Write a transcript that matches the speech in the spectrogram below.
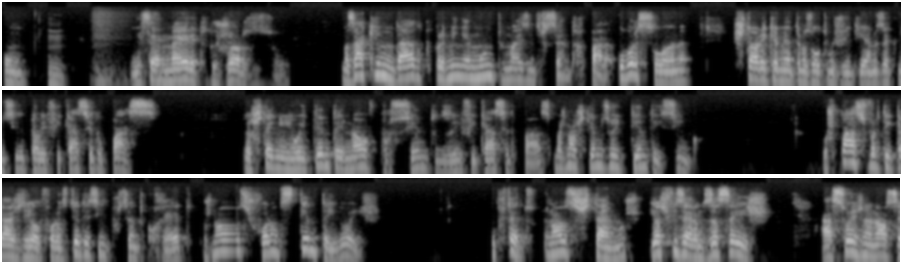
Um. um. Isso é mérito do Jorge Jesus. Mas há aqui um dado que para mim é muito mais interessante. Repara, o Barcelona, historicamente nos últimos 20 anos, é conhecido pela eficácia do passe eles têm 89% de eficácia de passe, mas nós temos 85%. Os passos verticais dele foram 75% correto, os nossos foram 72%. E, portanto, nós estamos, eles fizeram 16 ações na nossa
